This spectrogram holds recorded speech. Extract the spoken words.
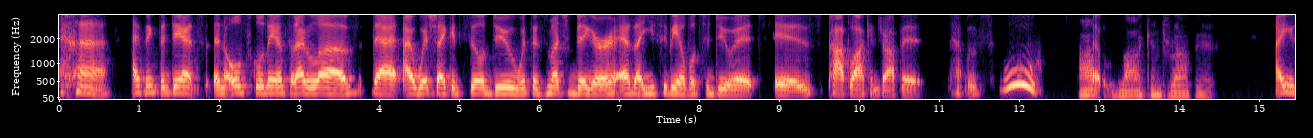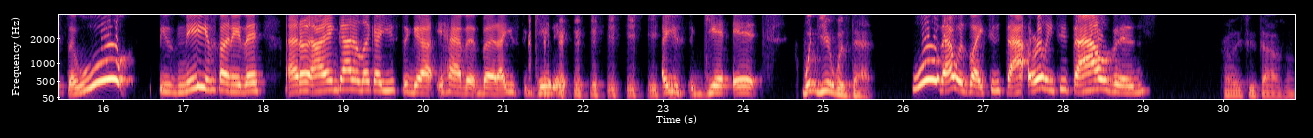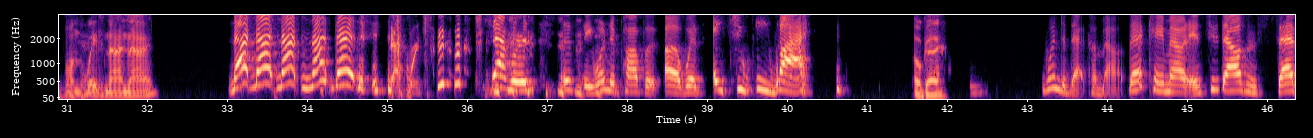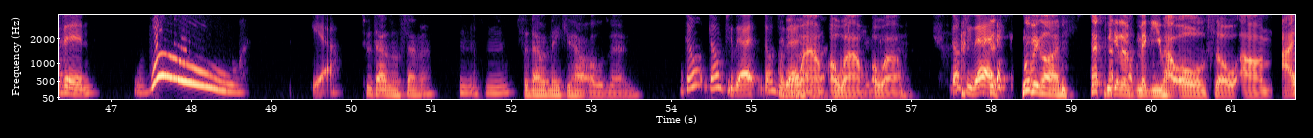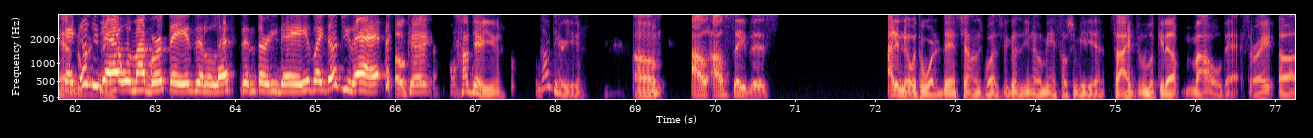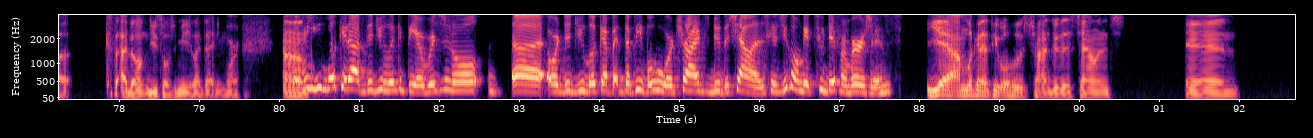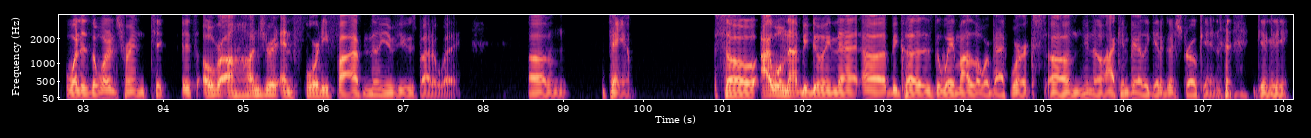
I think the dance, an old school dance that I love that I wish I could still do with as much vigor as I used to be able to do it is pop lock and drop it. That was woo. Pop, lock, and drop it. I used to woo these knees, honey. They I don't I ain't got it like I used to got have it, but I used to get it. I used to get it. What year was that? Woo, that was like two thousand early two thousands. Early two thousands. On the way to nine nine Not not not not that backwards. backwards. Let's see. When did Papa uh with H U E Y? okay. When did that come out? That came out in 2007. Woo! Yeah. Two thousand seven. hmm So that would make you how old then? Don't don't do that. Don't do that. Oh that. wow. Oh wow. Oh wow. Don't do that. Moving on. Speaking of making you how old, so um I okay, had no don't do that when my birthday is in less than 30 days. Like, don't do that. Okay. How dare you? How dare you? Um, I'll I'll say this. I didn't know what the water dance challenge was because you know me and social media, so I had to look it up. My old ass, right? Uh, because I don't use social media like that anymore. So Um, when you look it up, did you look at the original uh or did you look up at the people who were trying to do the challenge? Because you're gonna get two different versions. yeah, I'm looking at people who's trying to do this challenge, and what is the water trend? Tick. It's over 145 million views, by the way. Um, damn. So I will not be doing that uh because the way my lower back works, um, you know, I can barely get a good stroke in. Giggity.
